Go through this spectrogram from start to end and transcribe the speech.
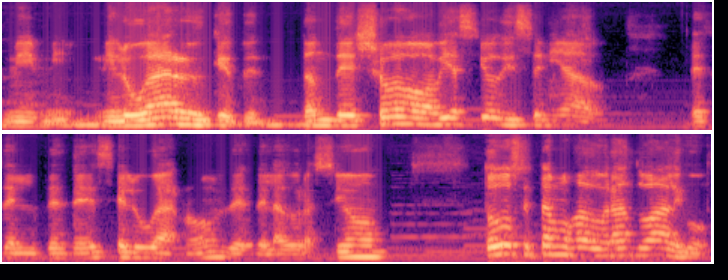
mi, mi, lugar que, donde yo había sido diseñado, desde, desde ese lugar, ¿no? desde la adoración. Todos estamos adorando algo,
